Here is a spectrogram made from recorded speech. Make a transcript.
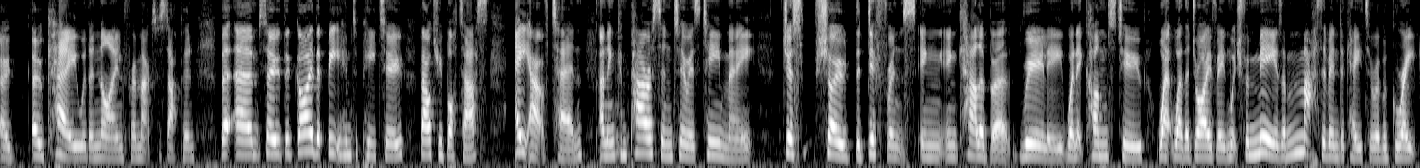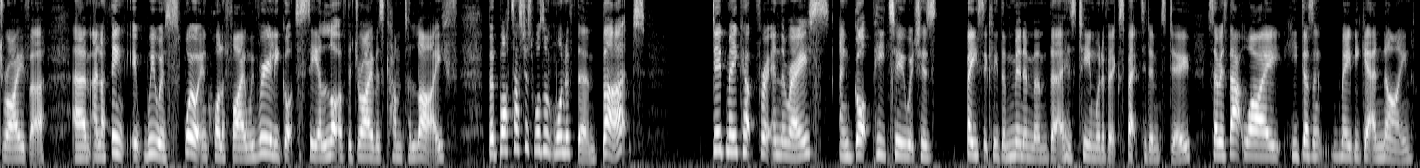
okay with a nine for Max Verstappen. But um, so the guy that beat him to P2, Valtteri Bottas, eight out of ten, and in comparison to his teammate just showed the difference in, in caliber, really, when it comes to wet weather driving, which for me is a massive indicator of a great driver. Um, and I think it, we were spoilt in qualifying. We really got to see a lot of the drivers come to life. But Bottas just wasn't one of them. But did make up for it in the race and got P2, which is basically the minimum that his team would have expected him to do. So is that why he doesn't maybe get a nine?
